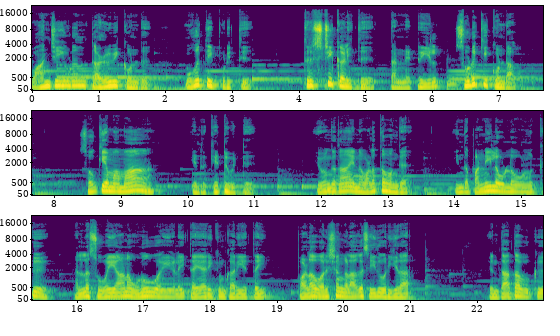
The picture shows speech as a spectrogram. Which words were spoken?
வாஞ்சையுடன் தழுவிக்கொண்டு முகத்தை பிடித்து திருஷ்டி கழித்து தன் நெற்றியில் சொடுக்கி கொண்டாள். சௌக்கியமாமா என்று கேட்டுவிட்டு இவங்க தான் என்னை வளர்த்தவங்க. இந்த பண்ணையில் உள்ளவங்களுக்கு நல்ல சுவையான உணவு வகைகளை தயாரிக்கும் காரியத்தை பல வருஷங்களாக செய்து வருகிறார். என் தாத்தாவுக்கு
